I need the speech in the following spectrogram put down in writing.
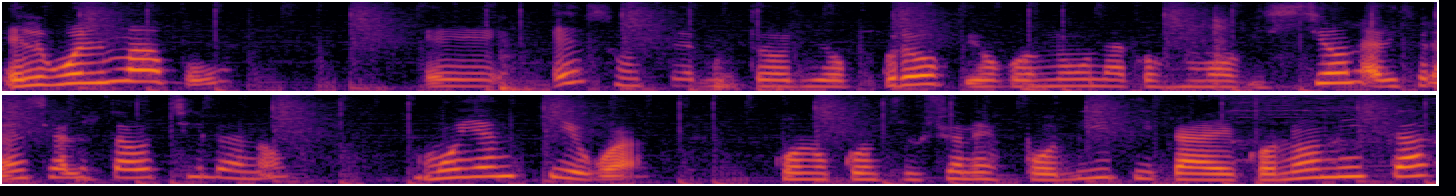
El Huelmapu eh, es un territorio propio con una cosmovisión, a diferencia del Estado chileno, muy antigua, con construcciones políticas, económicas,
